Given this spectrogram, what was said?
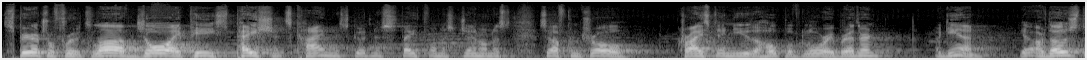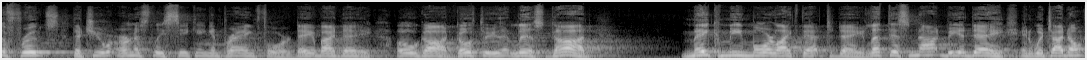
spiritual fruits love, joy, peace, patience, kindness, goodness, faithfulness, gentleness, self control. Christ in you, the hope of glory. Brethren, again, are those the fruits that you are earnestly seeking and praying for day by day? Oh God, go through that list. God, Make me more like that today. Let this not be a day in which I don't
